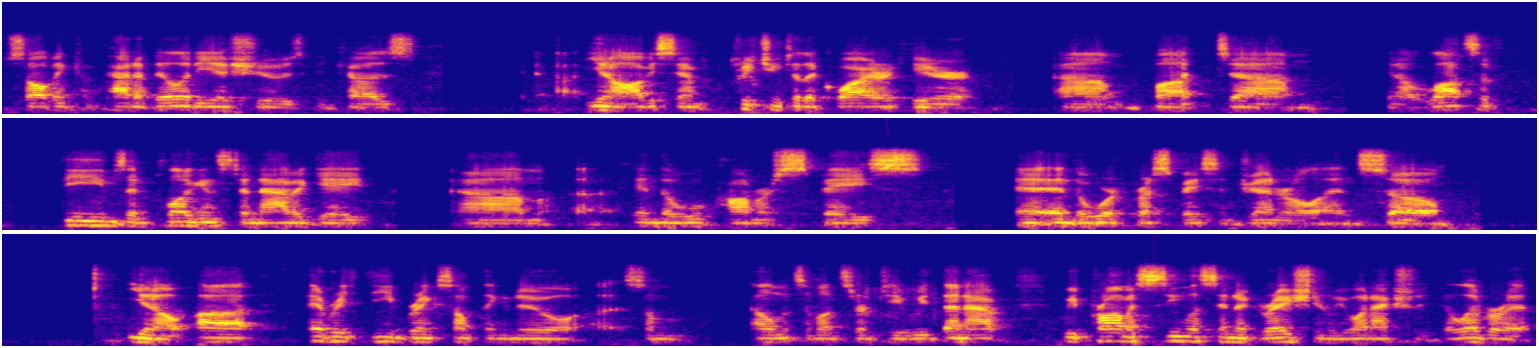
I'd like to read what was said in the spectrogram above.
solving compatibility issues because you know obviously i'm preaching to the choir here um, but um, you know lots of themes and plugins to navigate um, uh, in the WooCommerce space and, the WordPress space in general. And so, you know, uh, every theme brings something new, uh, some elements of uncertainty. We then have we promise seamless integration. We want to actually deliver it.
